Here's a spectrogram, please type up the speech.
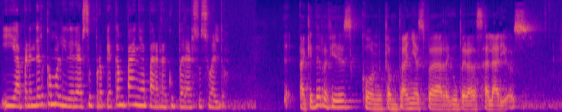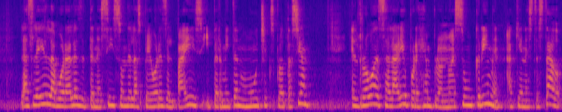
y aprender cómo liderar su propia campaña para recuperar su sueldo. ¿A qué te refieres con campañas para recuperar salarios? Las leyes laborales de Tennessee son de las peores del país y permiten mucha explotación. El robo de salario, por ejemplo, no es un crimen aquí en este estado,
